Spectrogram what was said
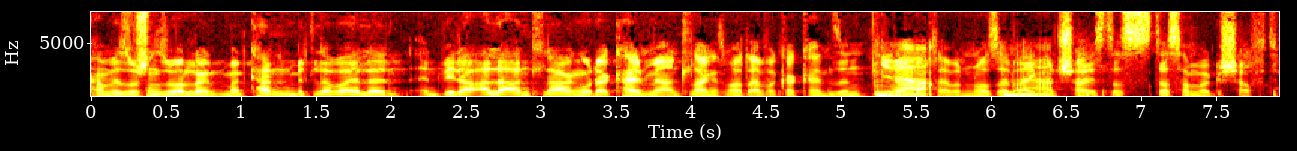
haben wir so schon so lange, man kann mittlerweile entweder alle anklagen oder keinen mehr anklagen. Es macht einfach gar keinen Sinn. Jeder Ja. macht einfach nur seinen Ja. eigenen Scheiß. Das, das haben wir geschafft.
